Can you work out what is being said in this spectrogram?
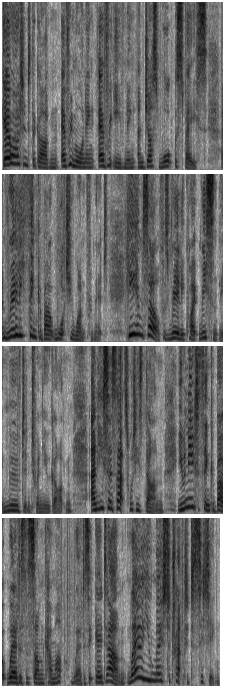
Go out into the garden every morning, every evening, and just walk the space and really think about what you want from it. He himself has really quite recently moved into a new garden, and he says that's what he's done. You need to think about where does the sun come up, where does it go down, where are you most attracted to sitting?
